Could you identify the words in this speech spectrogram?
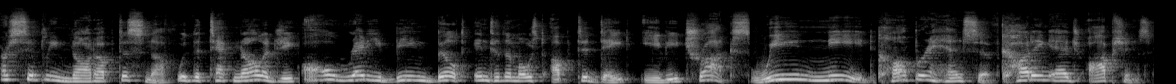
are simply not up to snuff with the technology already being built into the most up to date EV trucks. We need comprehensive, cutting edge options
